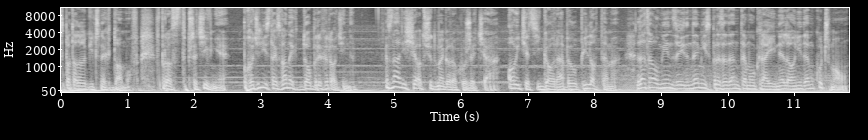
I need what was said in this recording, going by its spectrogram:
z patologicznych domów. Wprost przeciwnie, pochodzili z tak zwanych dobrych rodzin. Znali się od siódmego roku życia. Ojciec Igora był pilotem. Latał innymi z prezydentem Ukrainy Leonidem Kuczmą.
